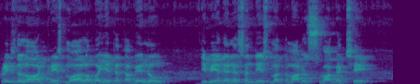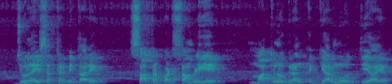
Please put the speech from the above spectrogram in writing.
પ્રેઝ ધ લોર્ડ ક્રિસ્મોલ ભાઈએ તથા બહેનો દિવ્ય દૈન સંદેશમાં તમારું સ્વાગત છે. જુલાઈ સત્તરમી તારીખ, શાસ્ત્રપાઠ સાંભળીએ. માથનો ગ્રંથ અગિયારમો અધ્યાય,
